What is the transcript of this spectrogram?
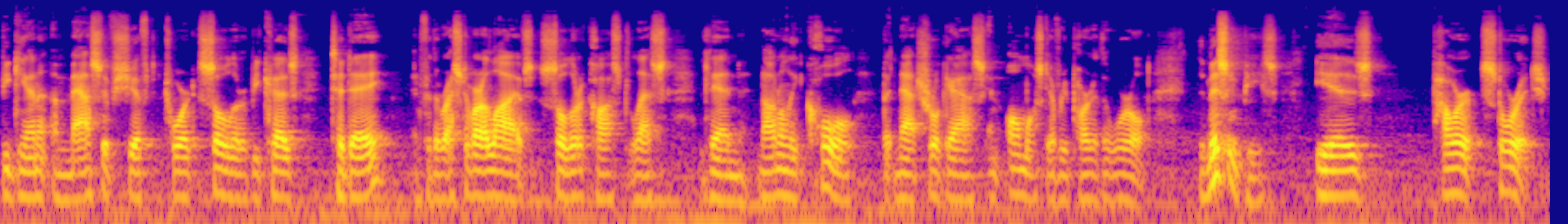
began a massive shift toward solar because today and for the rest of our lives, solar costs less than not only coal, but natural gas in almost every part of the world. The missing piece is power storage.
